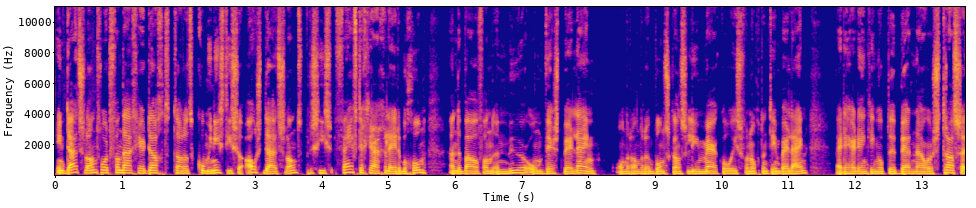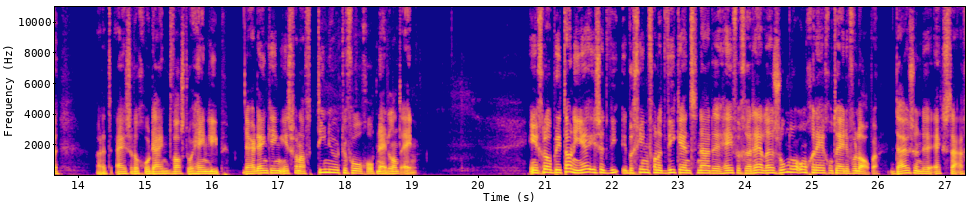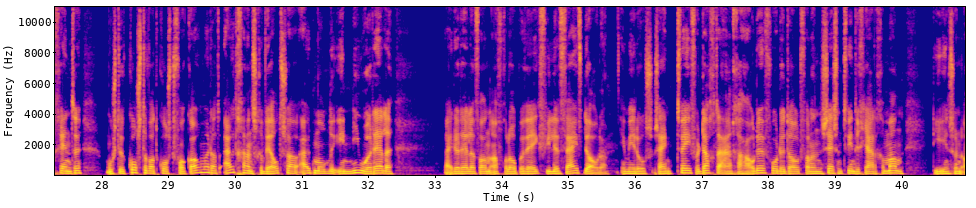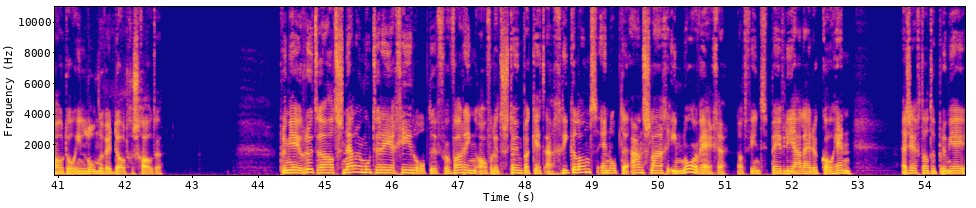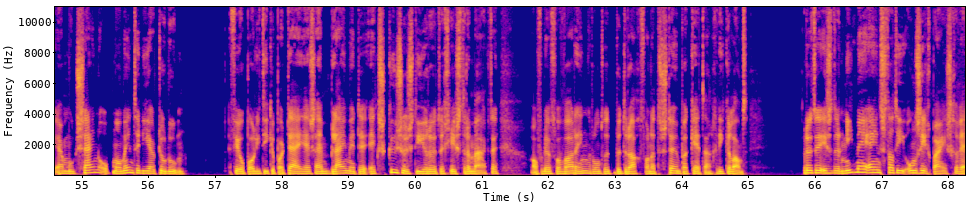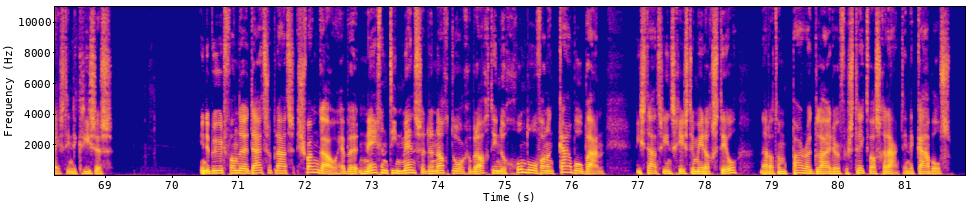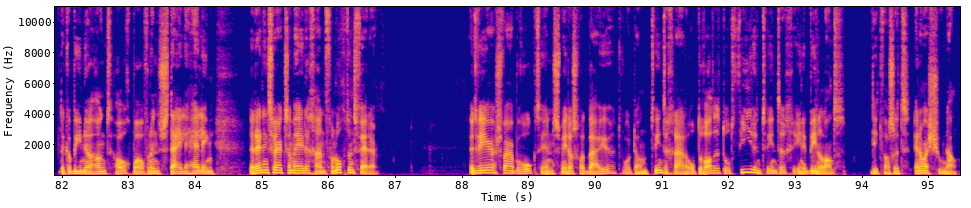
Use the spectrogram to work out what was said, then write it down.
In Duitsland wordt vandaag herdacht dat het communistische Oost-Duitsland... precies 50 jaar geleden begon aan de bouw van een muur om West-Berlijn. Onder andere bondskanselier Merkel is vanochtend in Berlijn... bij de herdenking op de Bernauer Strasse... waar het ijzeren gordijn dwars doorheen liep. De herdenking is vanaf 10 uur te volgen op Nederland 1. In Groot-Brittannië is het begin van het weekend na de hevige rellen zonder ongeregeldheden verlopen. Duizenden extra agenten moesten kosten wat kost voorkomen dat uitgaansgeweld zou uitmonden in nieuwe rellen. Bij de rellen van afgelopen week vielen vijf doden. Inmiddels zijn twee verdachten aangehouden voor de dood van een 26-jarige man die in zijn auto in Londen werd doodgeschoten. Premier Rutte had sneller moeten reageren op de verwarring over het steunpakket aan Griekenland en op de aanslagen in Noorwegen. Dat vindt PvdA-leider Cohen. Hij zegt dat de premier er moet zijn op momenten die ertoe doen. Veel politieke partijen zijn blij met de excuses die Rutte gisteren maakte... over de verwarring rond het bedrag van het steunpakket aan Griekenland. Rutte is het er niet mee eens dat hij onzichtbaar is geweest in de crisis. In de buurt van de Duitse plaats Schwangau hebben 19 mensen de nacht doorgebracht in de gondel van een kabelbaan. Die staat sinds gistermiddag stil nadat een paraglider verstrikt was geraakt in de kabels. De cabine hangt hoog boven een steile helling. De reddingswerkzaamheden gaan vanochtend verder. Het weer zwaar bewolkt en smiddags wat buien. Het wordt dan 20 graden op de Wadden tot 24 in het binnenland. Dit was het NOS Journaal.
